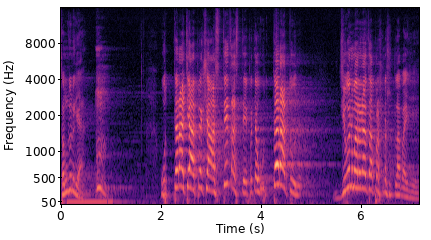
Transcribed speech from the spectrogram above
समजून घ्या. उत्तराची अपेक्षा असतेच असते पण त्या उत्तरातून जीवन मरणाचा प्रश्न सुटला पाहिजे.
